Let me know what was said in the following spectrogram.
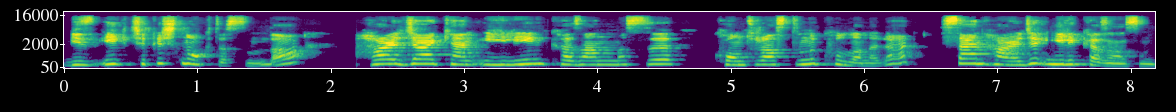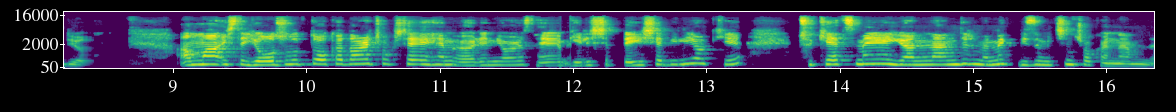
Biz ilk çıkış noktasında harcarken iyiliğin kazanması kontrastını kullanarak sen harca iyilik kazansın diyor. Ama işte yolculukta o kadar çok şey hem öğreniyoruz hem gelişip değişebiliyor ki tüketmeye yönlendirmemek bizim için çok önemli.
